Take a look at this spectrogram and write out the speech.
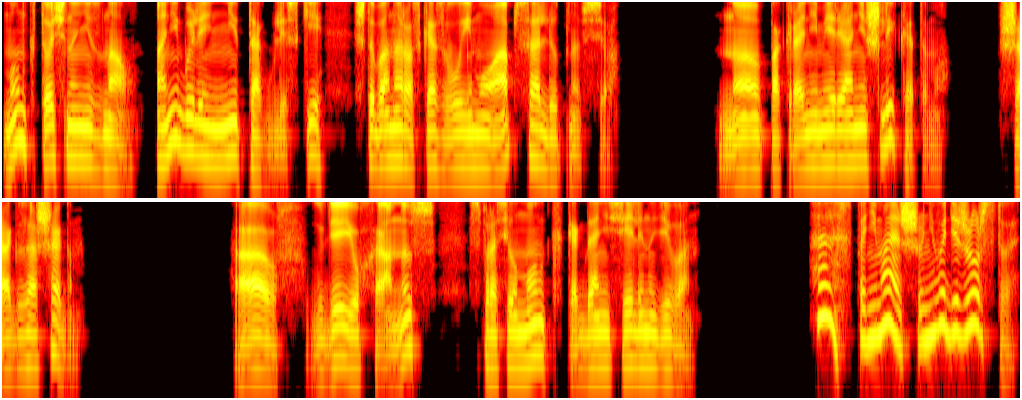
Мунк точно не знал. они были не так близки, чтобы она рассказывала ему абсолютно все. Но, по крайней мере, они шли к этому. Шаг за шагом. «А где Йоханнес?» — спросил Мунк, когда они сели на диван. «А, понимаешь, у него дежурство.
